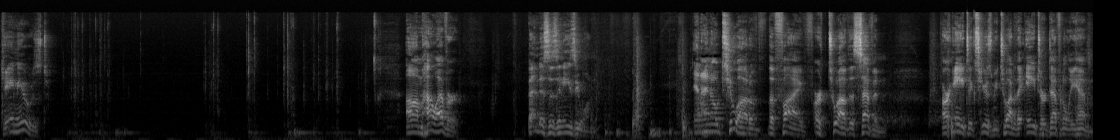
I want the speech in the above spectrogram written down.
Game used. Um, however, Bendis is an easy one. And I know two out of the five, or two out of the seven, or eight, excuse me, two out of the eight are definitely him.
